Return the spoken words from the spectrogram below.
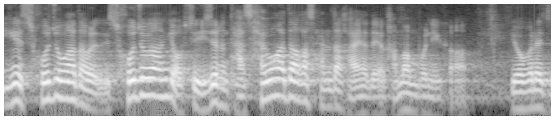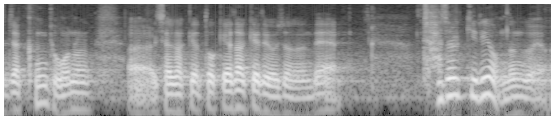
이게 소중하다 소중한 게 없어요. 이제는 다 사용하다가 살다 가야 돼요. 가만 보니까 이번에 진짜 큰 교훈을 어, 제가 또 깨닫게 되어졌는데 찾을 길이 없는 거예요.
